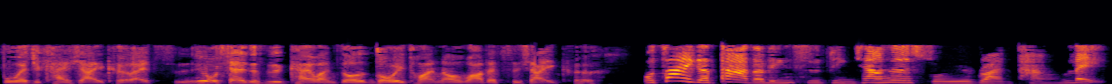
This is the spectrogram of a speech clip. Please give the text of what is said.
不会去开下一颗来吃？因为我现在就是开完之后揉一团，然后我要再吃下一颗。我在一个大的零食品项是属于软糖类，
